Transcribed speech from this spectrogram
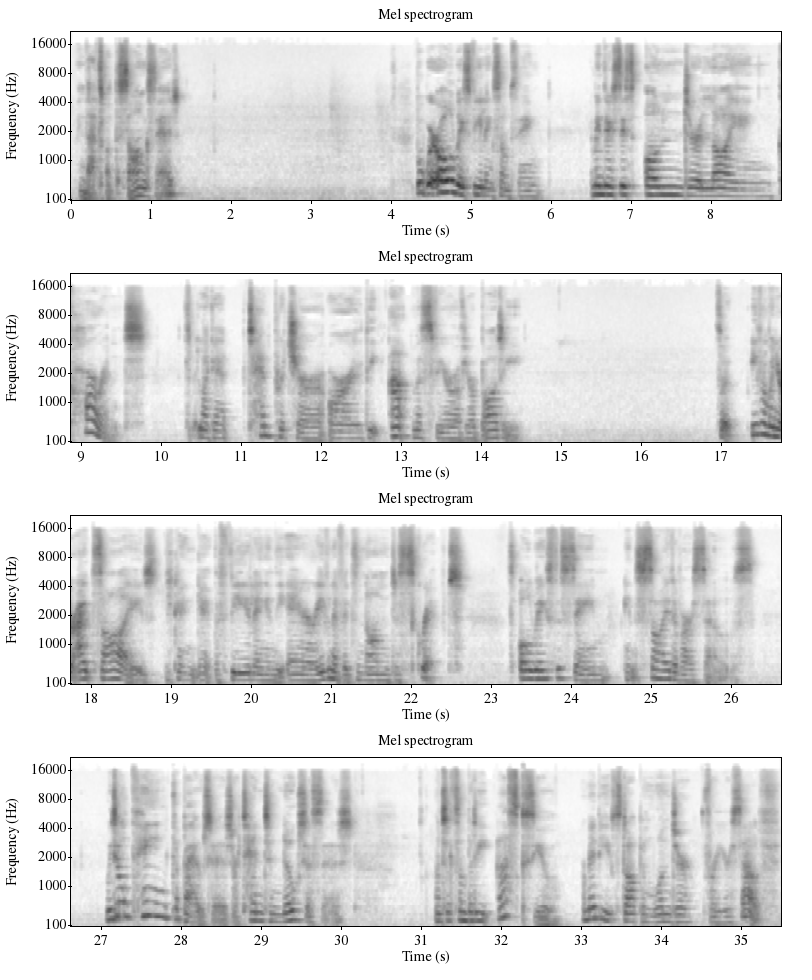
And that's what the song said. But we're always feeling something. I mean, there's this underlying current. It's a bit like a temperature or the atmosphere of your body. So even when you're outside, you can get the feeling in the air, even if it's nondescript. It's always the same inside of ourselves. We don't think about it or tend to notice it until somebody asks you or maybe you stop and wonder for yourself.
